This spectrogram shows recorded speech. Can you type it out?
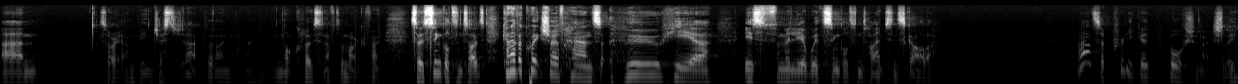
Um, Sorry, I'm being gestured at that I'm, I'm, not close enough to the microphone. So singleton types. Can I have a quick show of hands who here is familiar with singleton types in Scala? That's a pretty good proportion, actually.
